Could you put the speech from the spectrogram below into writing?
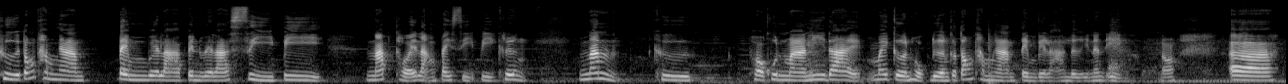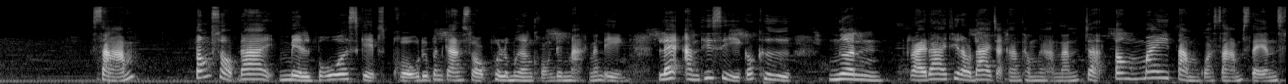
คือต้องทำงานเต็มเวลาเป็นเวลา 4 ปี นับถอยหลังไป 4 ปีครึ่ง นั่นคือ พอคุณมานี่ได้ไม่เกิน 6 เดือนก็ต้องทำงานเต็มเวลาเลยนั่นเองเนาะสามต้องสอบได้ m e l b o e r s c a p e s Pro หรือเป็นการสอบพลเมืองของเดนมาร์กนั่นเอง และอันทีสี่ 4 ก็คือเงินรายได้ที่เราได้จากการทำงานนั้นจะต้องไม่ต่ำกว่า 3 3 1 2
